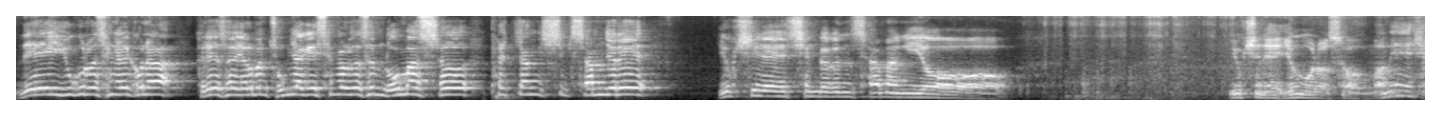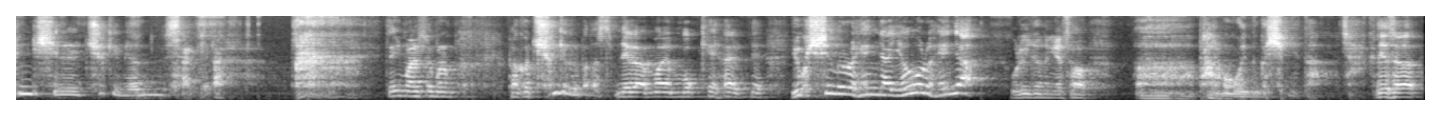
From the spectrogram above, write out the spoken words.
내 육으로 생각했구나. 그래서 여러분 종약의 생각을 것은 로마서 8장 13절에 육신의 생각은 사망이요. 육신의 영으로서 몸의 행실을 죽이면 사기라. 하, 이 말씀을 받고 충격을 받았습니다. 내가 뭐 목회할 때 육신으로 했냐 영으로 했냐 우리 전능에서 아, 바라보고 있는 것입니다. 자, 그래서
